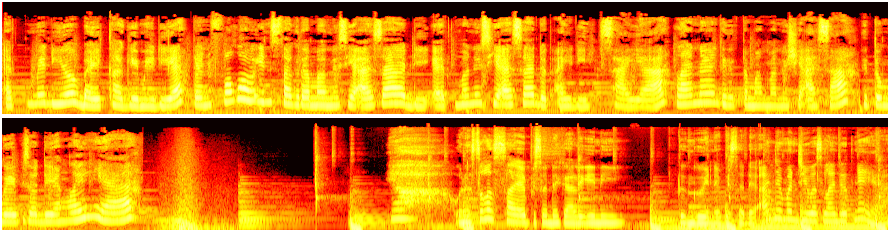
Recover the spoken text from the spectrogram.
at media by KG Media dan follow Instagram Manusia Asa di @manusiaasa.id. Saya Lana dari teman Manusia Asa. Ditunggu episode yang lain ya. Ya, udah selesai episode kali ini. Tungguin episode Anyaman Jiwa selanjutnya ya.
